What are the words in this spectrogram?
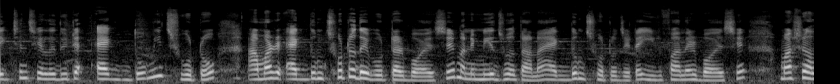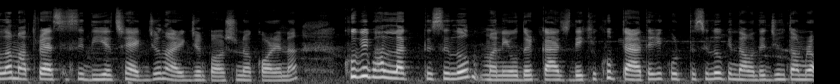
দেখছেন, ছেলে দুইটা একদমই ছোট। আমার একদম ছোট দেবতার বয়সে মানে মেঝোটা না একদম ছোট যেটা ইরফানের বয়সে। মাসাল্লাহ মাত্র এসএসসি দিয়েছে একজন, আরেকজন পড়াশোনা করে না। খুবই ভালো লাগতেছিল মানে ওদের কাজ দেখে খুব তাড়াতাড়ি করতেছিল, কিন্তু আমাদের যেহেতু আমরা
